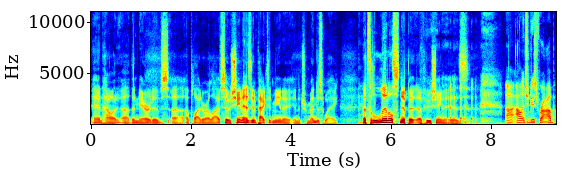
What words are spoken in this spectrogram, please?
and how it, uh, the narratives uh, apply to our lives. So Sheyna has impacted me in a in a tremendous way. That's a little snippet of who Sheyna is. Uh, I'll introduce Rob.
